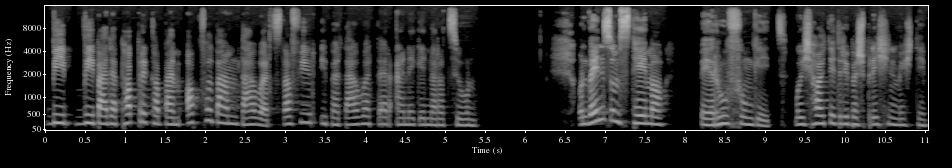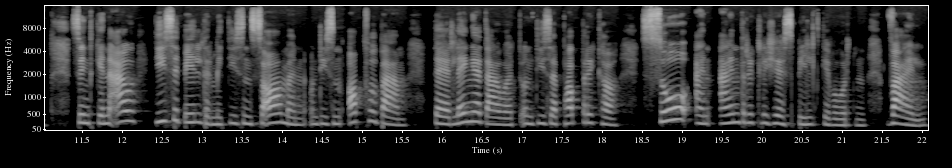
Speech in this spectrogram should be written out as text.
wie, wie bei der Paprika. Beim Apfelbaum dauert es. Dafür überdauert er eine Generation. Und wenn es ums Thema Berufung geht, wo ich heute darüber sprechen möchte, sind genau diese Bilder mit diesen Samen und diesem Apfelbaum, der länger dauert und dieser Paprika so ein eindrückliches Bild geworden, weil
